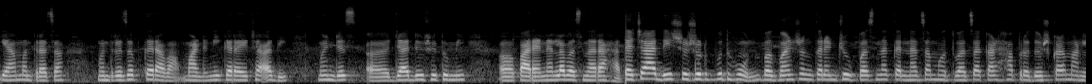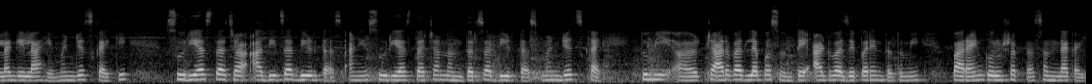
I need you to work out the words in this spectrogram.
या मंत्राचा मंत्रजप करावा मांडणी करायच्या आधी म्हणजेच ज्या दिवशी तुम्ही पारायणाला बसणार आहात त्याच्या आधी सुश्रुतभूत होऊन भगवान शंकरांची उपासना करण्याचा महत्त्वाचा काळ हा प्रदोष काळ मानला गेला आहे. म्हणजेच काय की सूर्यास्ताच्या आधीचा दीड तास आणि सूर्यास्ताच्या नंतरचा दीड तास म्हणजेच काय? तुम्ही चार वाजल्यापासून ते आठ वाजेपर्यंत तुम्ही पारायण करू शकता संध्याकाळी.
